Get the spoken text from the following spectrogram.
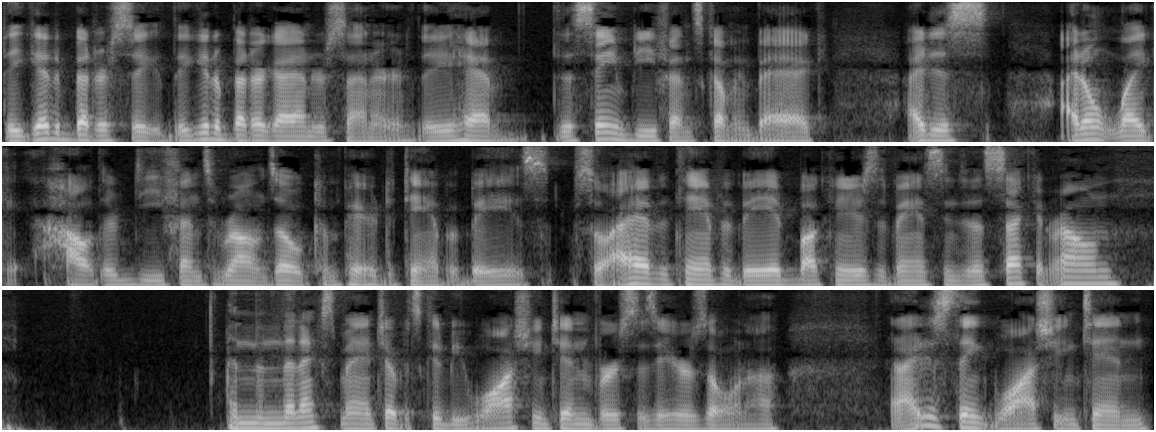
They get a better they get a better guy under center. They have the same defense coming back. I just I don't like how their defense rounds out compared to Tampa Bay's. So I have the Tampa Bay Buccaneers advancing to the second round. And then the next matchup is going to be Washington versus Arizona. And I just think Washington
